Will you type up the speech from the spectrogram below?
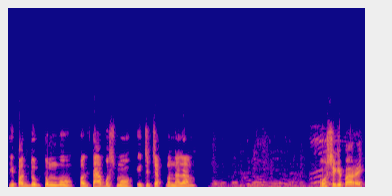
Ipagdugtong mo. Pagtapos mo, iti-check mo na lang. O sige pare.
